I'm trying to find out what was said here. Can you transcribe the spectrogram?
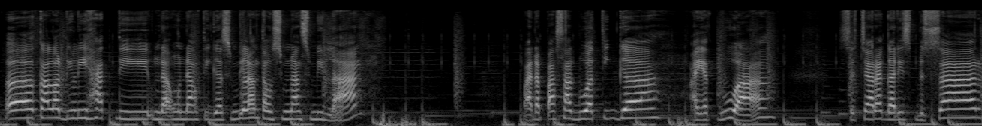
E, kalau dilihat di Undang-Undang 39 tahun 99 pada pasal 23 ayat 2 secara garis besar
